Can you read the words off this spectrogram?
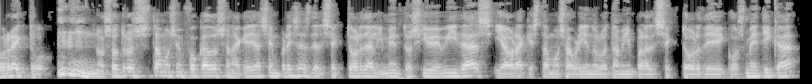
Correcto. Nosotros estamos enfocados en aquellas empresas del sector de alimentos y bebidas y ahora que estamos abriéndolo también para el sector de cosmética,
